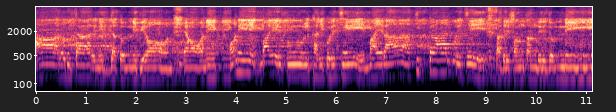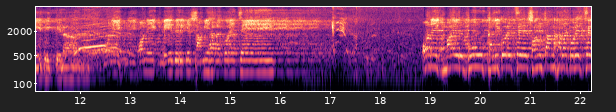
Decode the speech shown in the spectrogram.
আর অবিচার, নির্যাতন, নিপীড়ন অনেক অনেক মায়ের কুল খালি করেছে, মায়েরা চিৎকার করেছে তাদের সন্তানদের জন্য, ঠিক না অনেক অনেক মেয়েদেরকে স্বামী হারা করেছে। অনেক মায়ের বুক খালি করেছে সন্তান হারা করেছে।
